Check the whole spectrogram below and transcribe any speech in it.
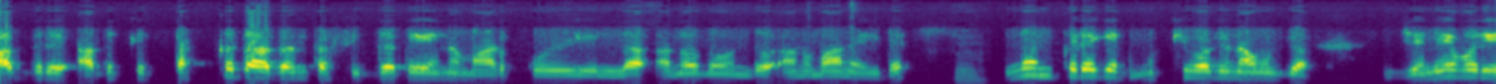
ಆದ್ರೆ ಅದಕ್ಕೆ ತಕ್ಕದಾದಂತ ಸಿದ್ಧತೆಯನ್ನ ಮಾಡಿಕೊಳ್ಳಿಲ್ಲ ಅನ್ನೋದು ಒಂದು ಅನುಮಾನ ಇದೆ. ಇನ್ನೊಂದ್ ಕಡೆಗೆ ಮುಖ್ಯವಾಗಿ ನಾವು ಈಗ ಜನವರಿ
